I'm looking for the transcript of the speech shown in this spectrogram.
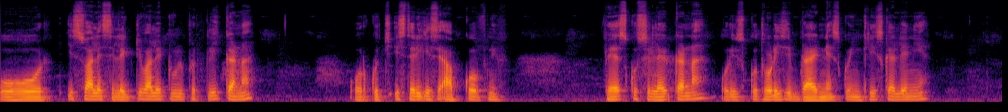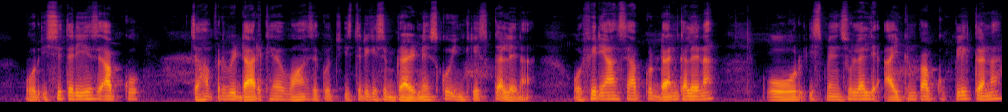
और इस वाले सिलेक्टिव वाले टूल पर क्लिक करना। है और कुछ इस तरीके से आपको अपनी फेस को सिलेक्ट करना है और इसको थोड़ी सी ब्राइटनेस को इंक्रीज़ कर लेनी है। और इसी तरीके से आपको जहाँ पर भी डार्क है, वहाँ से कुछ इस तरीके से ब्राइटनेस को इंक्रीज़ कर लेना है। और फिर यहाँ से आपको डन कर लेना और इस पेंसिल वाले आइकन पर आपको क्लिक करना है।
